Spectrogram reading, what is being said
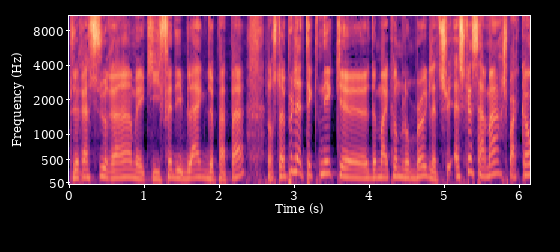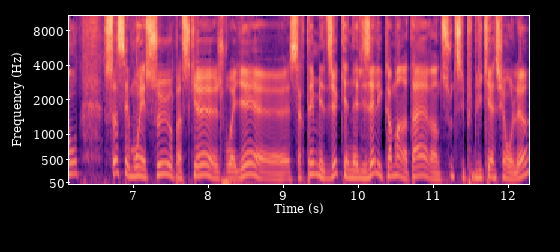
plus rassurant, mais qui fait des blagues de papa. Alors, c'est un peu la technique euh, de Michael Bloomberg là-dessus. Est-ce que ça marche, par contre? Ça, c'est moins sûr parce que je voyais euh, certains médias qui analysaient les commentaires en dessous de ces publications-là.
